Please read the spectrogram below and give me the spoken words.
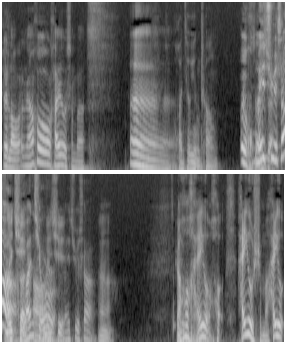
对老，然后还有什么？嗯，环球影城，哎呦，没去上，环球哦没去没去上。嗯，然后还有好还有什么？还有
